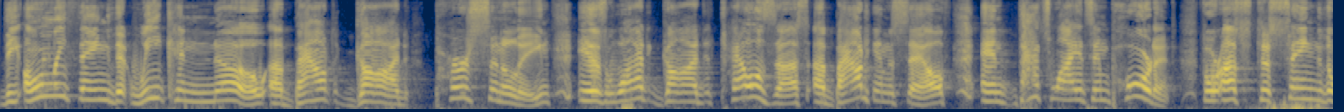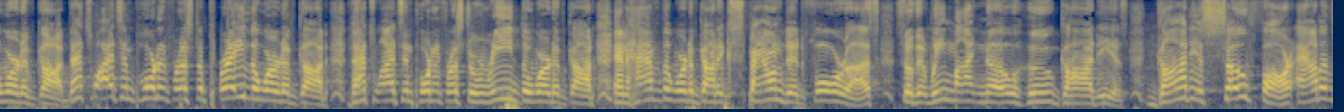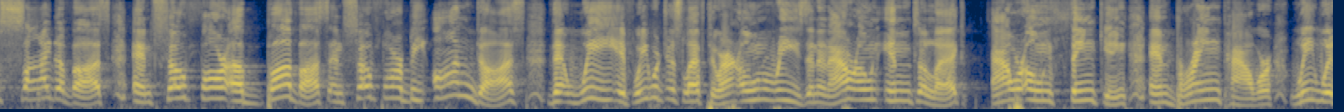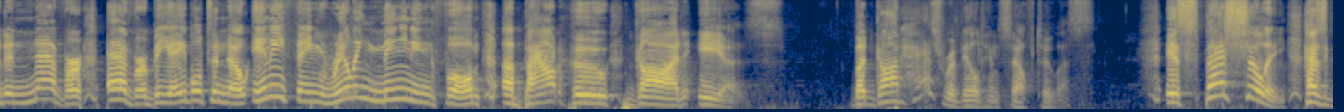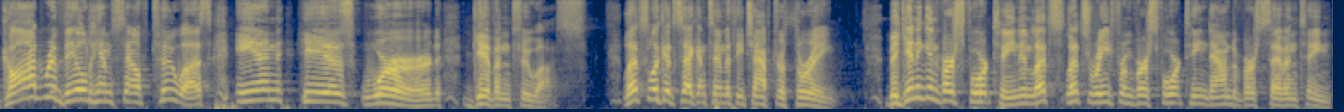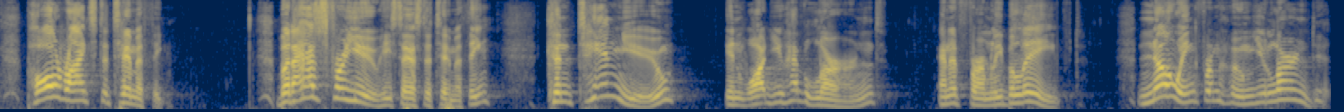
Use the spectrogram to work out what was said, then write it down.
The only thing that we can know about God personally is what God tells us about Himself, and that's why it's important for us to sing the Word of God. That's why it's important for us to pray the Word of God. That's why it's important for us to read the Word of God and have the Word of God expounded for us so that we might know who God is. God is so far out of sight of us and so far above us and so far beyond us that we, if we were just left to our own reason and our own intellect, our own thinking and brain power, we would never, ever be able to know anything really meaningful about who God is. But God has revealed Himself to us. Especially has God revealed himself to us in his word given to us. Let's look at 2 Timothy chapter 3 beginning in verse 14 and let's let's read from verse 14 down to verse 17 paul writes to timothy but as for you he says to timothy continue in what you have learned and have firmly believed knowing from whom you learned it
